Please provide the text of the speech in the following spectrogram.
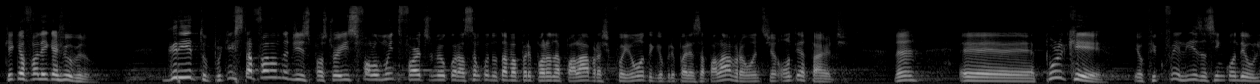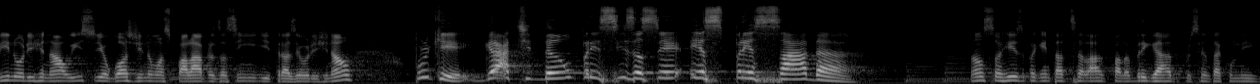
O que, que eu falei que é júbilo? Grito. Por que você está falando disso, pastor? Isso falou muito forte no meu coração quando eu estava preparando a palavra. Acho que foi ontem que eu preparei essa palavra, ontem, ontem à tarde. Né? É, por quê? Eu fico feliz assim quando eu li no original isso e eu gosto de ir umas palavras assim e trazer o original. Porque gratidão precisa ser expressada. Dá um sorriso para quem está do seu lado fala: Obrigado por sentar comigo.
